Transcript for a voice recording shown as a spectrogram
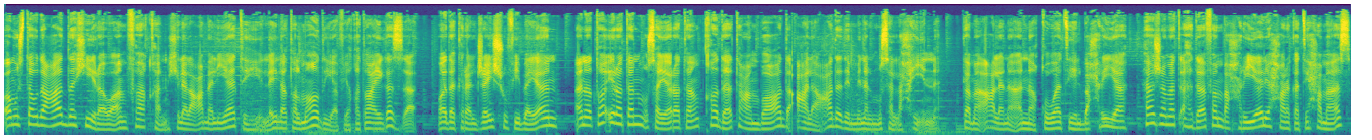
ومستودعات ذخيرة وأنفاقا خلال عملياته الليلة الماضية في قطاع غزة. وذكر الجيش في بيان أن طائرة مسيرة قضت عن بعد على عدد من المسلحين. كما أعلن أن قواته البحرية هاجمت أهدافا بحرية لحركة حماس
